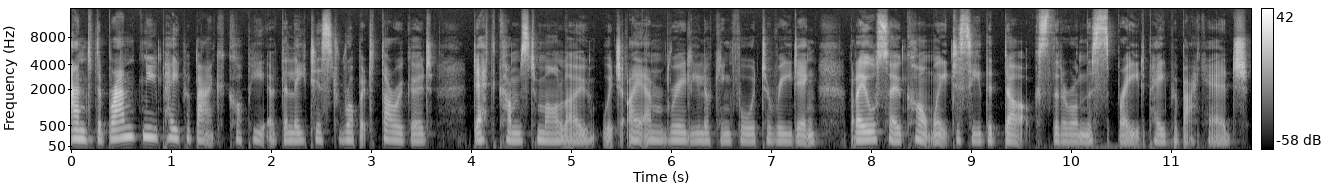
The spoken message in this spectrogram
and the brand new paperback copy of the latest Robert Thorogood, Death Comes to Marlow, which I am really looking forward to reading, but I also can't wait to see the ducks that are on the sprayed paperback edge.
